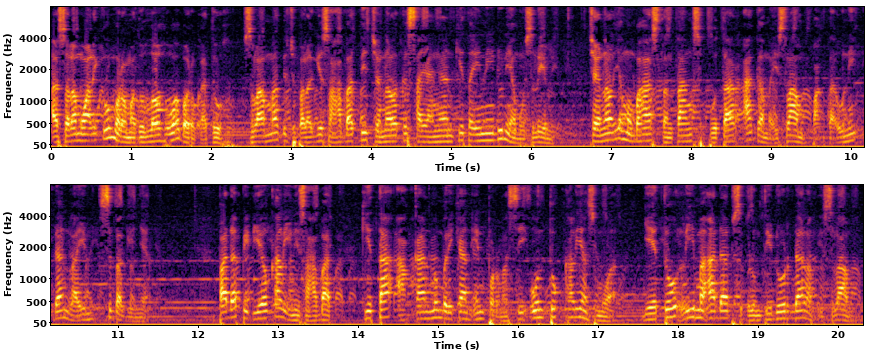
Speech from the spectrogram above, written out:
Assalamualaikum warahmatullahi wabarakatuh. Selamat berjumpa lagi sahabat di channel kesayangan kita ini Dunia Muslim. Channel yang membahas tentang seputar agama Islam, fakta unik, dan lain sebagainya. Pada video kali ini sahabat Kita akan memberikan informasi untuk kalian semua Yaitu 5 adab sebelum tidur dalam Islam.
